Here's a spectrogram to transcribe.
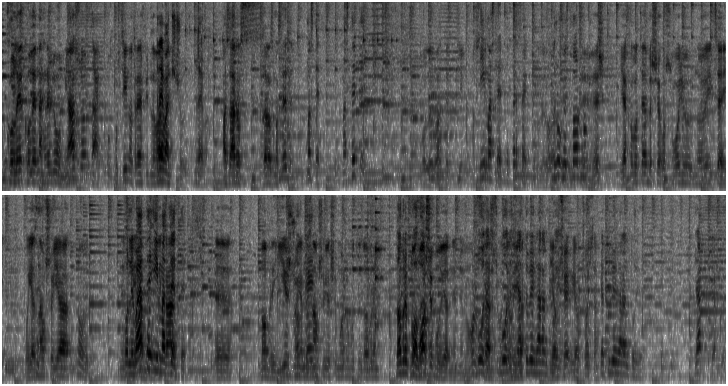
Е, Коли, коли на грилю м'ясо, Так. по- постійно треба підливати. Треба чуть-чуть, треба. А зараз, зараз мастити? Мастити. Мастити Поливати і мастити. і мастити. Перфектно. По другу сторону. Видиш, я коло тебе ще освою новий цей. Бо я знав, що я ну, не Поливати і там мастити. Е, Добре їжджу, я не Окей. знав, що я ще можу бути добрим. Добре Ну, може бути, я не, не можу Будеш, стверджувати, будеш, але я тобі гарантую. Я, вчи, я вчуся. Я тобі гарантую. Я? Дякую.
